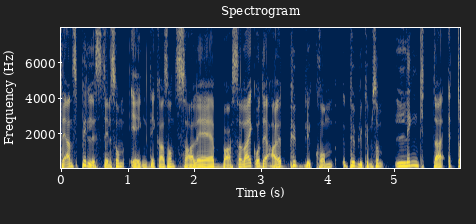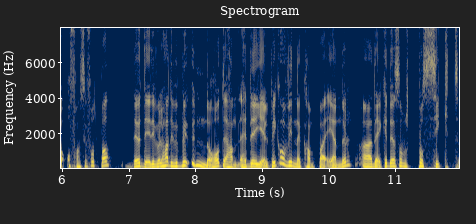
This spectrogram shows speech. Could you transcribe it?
det er en spillestil som egentlig ikke er sånn særlig Barca-like, og det er jo et publikum, publikum, som lengter etter offensiv fotball. Det er jo det de vil ha. De vil bli underholdt. Det, det hjelper ikke å vinne kamper 1-0. Uh, det er ikke det som på sikt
